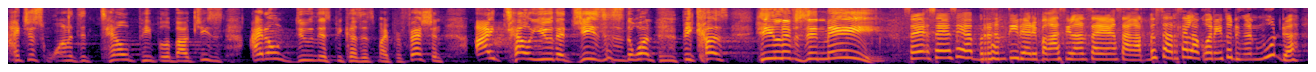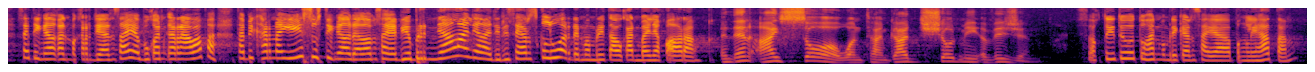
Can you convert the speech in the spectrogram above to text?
I just wanted to tell people about Jesus. I don't do this because it's my profession. I tell you that Jesus is the one because he lives in me. Saya, saya saya berhenti dari penghasilan saya yang sangat besar. Saya lakukan itu dengan mudah. Saya tinggalkan pekerjaan saya bukan karena apa-apa, tapi karena Yesus tinggal dalam saya. Dia bernyala-nyala. Jadi saya harus keluar dan memberitahukan banyak orang. And then I saw one time God showed me a vision. Waktu itu Tuhan memberikan saya penglihatan.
